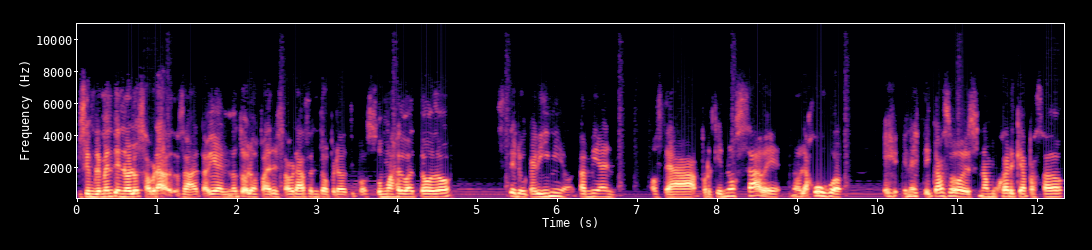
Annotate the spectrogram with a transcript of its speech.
simplemente no los abraza, o sea, está bien, no todos los padres abrazan todo, pero tipo sumado a todo, cero cariño también, o sea, porque no sabe, no la juzgo. En este caso es una mujer que ha pasado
